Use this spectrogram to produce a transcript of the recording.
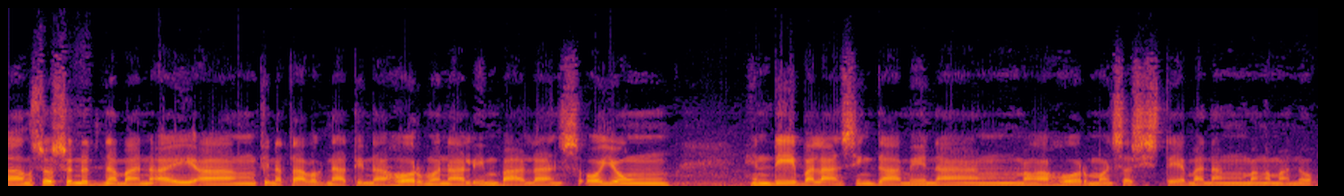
Ang susunod naman ay ang tinatawag natin na hormonal imbalance o yung hindi balancing dami ng mga hormones sa sistema ng mga manok.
